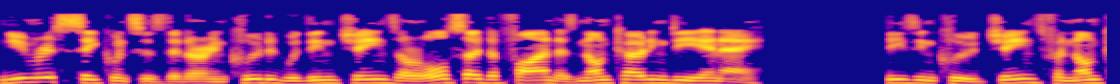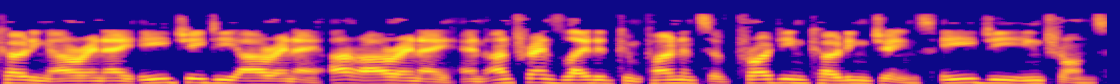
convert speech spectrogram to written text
Numerous sequences that are included within genes are also defined as non-coding DNA. These include genes for non-coding RNA e.g. tRNA, rRNA, and untranslated components of protein-coding genes e.g. introns,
